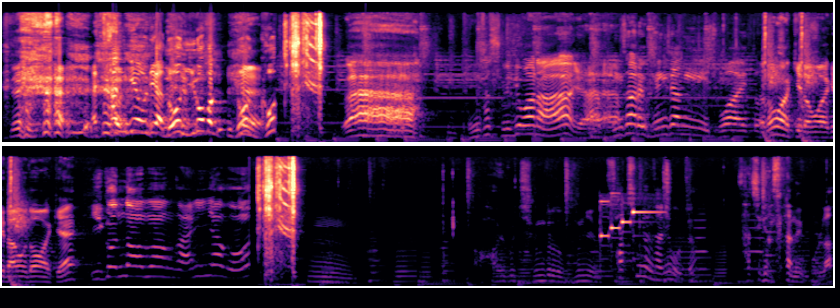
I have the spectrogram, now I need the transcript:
한게 어디야? 넌 이거밖에. 넌 예. 곧. 와 봉사 쓰는 게 많아. 야. 아, 봉사를 굉장히 좋아했던. 자, 넘어갈게 넘어갈게 넘어 넘어갈게. 이건 너무한 거 아니냐고? 음. 아 이거 지금 들어도 무슨 일? 사칙연산이 뭐죠? 사칙연산을 몰라?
